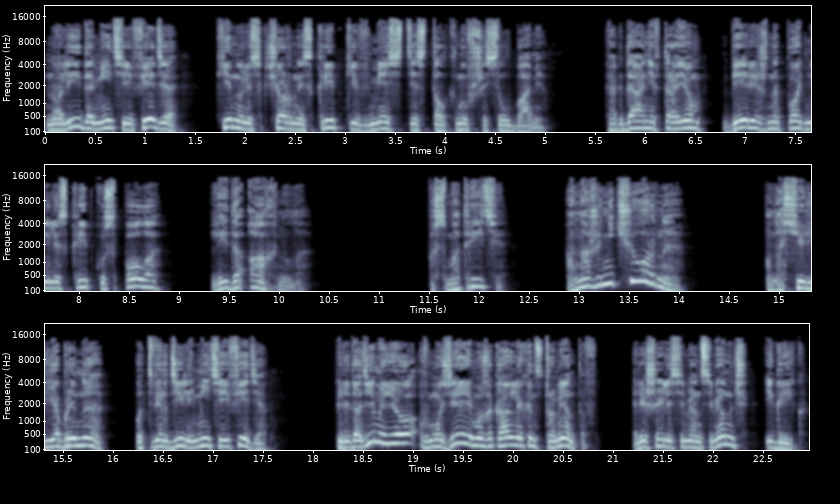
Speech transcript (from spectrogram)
но Лида, Митя и Федя кинулись к черной скрипке вместе, столкнувшись лбами. Когда они втроем бережно подняли скрипку с пола, Лида ахнула. «Посмотрите, она же не черная!» Она серебряная, подтвердили Митя и Федя. Передадим ее в музей музыкальных инструментов, решили Семен Семенович и Грик.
